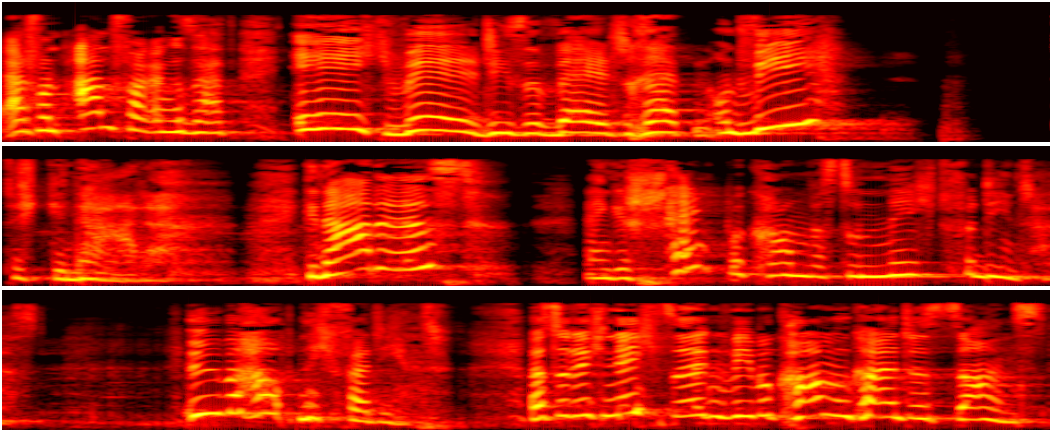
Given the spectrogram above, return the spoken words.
Er hat von Anfang an gesagt, ich will diese Welt retten. Und wie? Durch Gnade. Gnade ist ein Geschenk bekommen, was du nicht verdient hast. Überhaupt nicht verdient. Was du durch nichts irgendwie bekommen könntest sonst.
